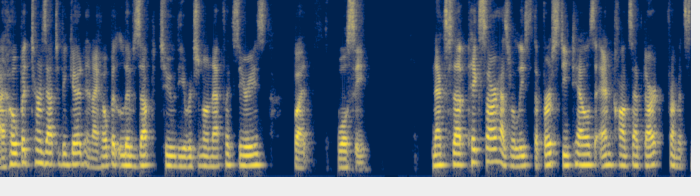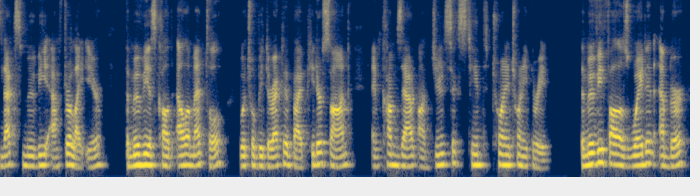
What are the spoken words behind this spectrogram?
I hope it turns out to be good and I hope it lives up to the original Netflix series, but we'll see. Next up, Pixar has released the first details and concept art from its next movie after Lightyear. The movie is called Elemental, which will be directed by Peter Sohn and comes out on June 16th, 2023. The movie follows Wade and Ember,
